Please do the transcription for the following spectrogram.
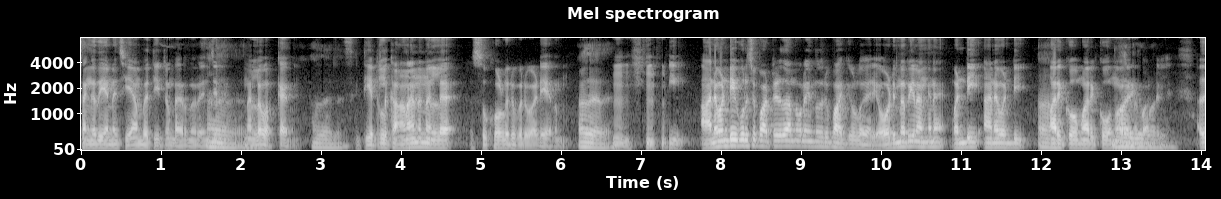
സംഗതി തന്നെ ചെയ്യാൻ പറ്റിയിട്ടുണ്ടായിരുന്നു രഞ്ജൻ നല്ല വർക്കായിരുന്നു. തിയേറ്ററിൽ കാണാനും നല്ല സുഖമുള്ളൊരു പരിപാടിയായിരുന്നു. ഈ ആനവണ്ടിയെ കുറിച്ച് പാട്ട് എഴുതാന്ന് പറയുന്ന ഒരു ഭാഗ്യമുള്ള കാര്യം. ഓർഡിനറിയിൽ അങ്ങനെ വണ്ടി ആനവണ്ടി മാറിക്കോ മാറിക്കോ എന്ന് പറയുന്ന പാട്ടില്ലേ? അത്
